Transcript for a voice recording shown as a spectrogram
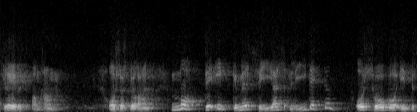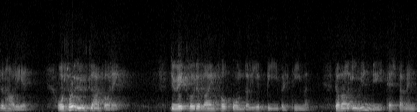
skrevet om ham. Og så spør han måtte ikke Messias li dette, og så gå inn til sin herlighet. Og så utlade for deg. Du, jeg tror det var en forunderlig bibeltime. Det var ingen Nytestament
